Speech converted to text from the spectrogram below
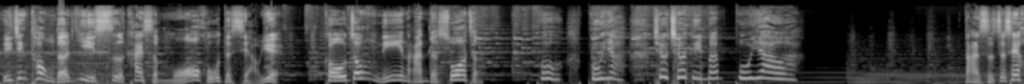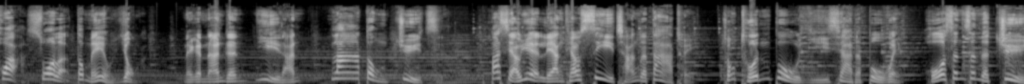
已经痛得意识开始模糊的小月，口中呢喃的说着：“不，不要，求求你们不要啊！”但是这些话说了都没有用，那个男人毅然拉动锯子，把小月两条细长的大腿从臀部以下的部位活生生的锯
